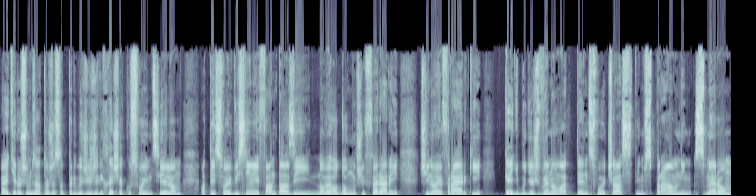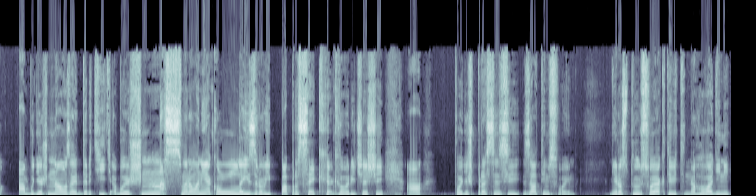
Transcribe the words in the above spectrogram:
A ja ti ruším za to, že sa približíš rýchlejšie ku svojim cieľom a tej svojej vysnenej fantázii nového domu či Ferrari či novej frajerky, keď budeš venovať ten svoj čas tým správnym smerom a budeš naozaj drtiť a budeš nasmerovaný ako laserový paprsek, ako hovorí Češi a pôjdeš presne si za tým svojim. Nerozptýluj svoje aktivity na hovadiny,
